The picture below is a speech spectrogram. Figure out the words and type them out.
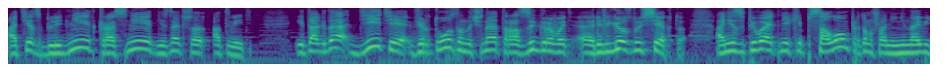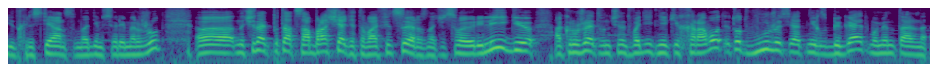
отец бледнеет, краснеет, не знает, что ответить. И тогда дети виртуозно начинают разыгрывать э, религиозную секту. Они запевают некий псалом, при том, что они ненавидят христианство, над ним все время ржут, э, начинают пытаться обращать этого офицера, значит, свою религию, окружает его, начинает водить некий хоровод, и тот в ужасе от них сбегает моментально,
